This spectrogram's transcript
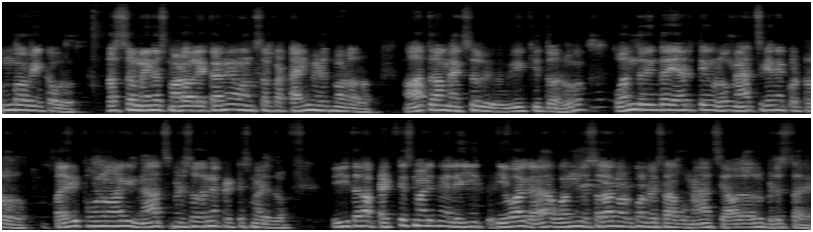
ತುಂಬಾ ವೀಕ್ ಅವರು. ಪ್ಲಸ್ ಮೈನಸ್ ಮಾಡೋ ಲೆಕ್ಕನೇ ಒಂದ್ ಸ್ವಲ್ಪ ಟೈಮ್ ಹಿಡಿದು ಮಾಡೋರು. ಆ ತರ ಮ್ಯಾಥ್ಸ್ ಅಲ್ಲಿ ವೀಕ್ ಇದ್ದವರು ಒಂದರಿಂದ ಎರಡ್ ತಿಂಗಳು ಮ್ಯಾಥ್ಸ್ ಗೆನೆ ಕೊಟ್ರು ಅವರು ಪರಿಪೂರ್ಣವಾಗಿ ಮ್ಯಾಥ್ಸ್ ಬಿಡಿಸೋದನ್ನೇ ಪ್ರಾಕ್ಟೀಸ್ ಮಾಡಿದ್ರು. ಈ ತರ ಪ್ರಾಕ್ಟೀಸ್ ಮಾಡಿದ್ಮೇಲೆ ಈ ಇವಾಗ ಒಂದ್ ಸಲ ನೋಡ್ಕೊಂಡ್ರೆ ಸಾಕು ಮ್ಯಾಥ್ಸ್ ಯಾವ್ದಾದ್ರು ಬಿಡಿಸ್ತಾರೆ.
